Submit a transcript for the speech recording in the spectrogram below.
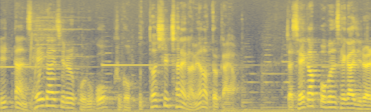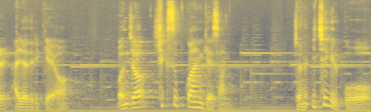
일단 3가지를 고르고 그것부터 실천해 가면 어떨까요? 자, 제가 뽑은 3가지를 알려드릴게요. 먼저, 식습관 개선. 저는 이 책 읽고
